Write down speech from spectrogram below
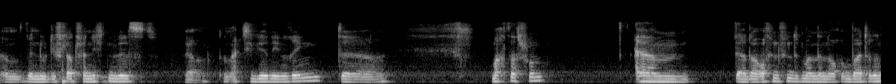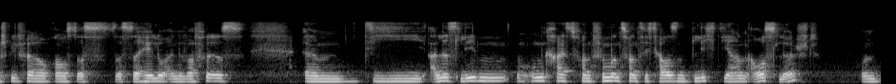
ähm, wenn du die Flat vernichten willst, ja, dann aktiviere den Ring. Der macht das schon. Ähm, ja, daraufhin findet man dann auch im weiteren Spielverlauf raus, dass, dass der Halo eine Waffe ist, ähm, die alles Leben im Umkreis von 25.000 Lichtjahren auslöscht. Und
